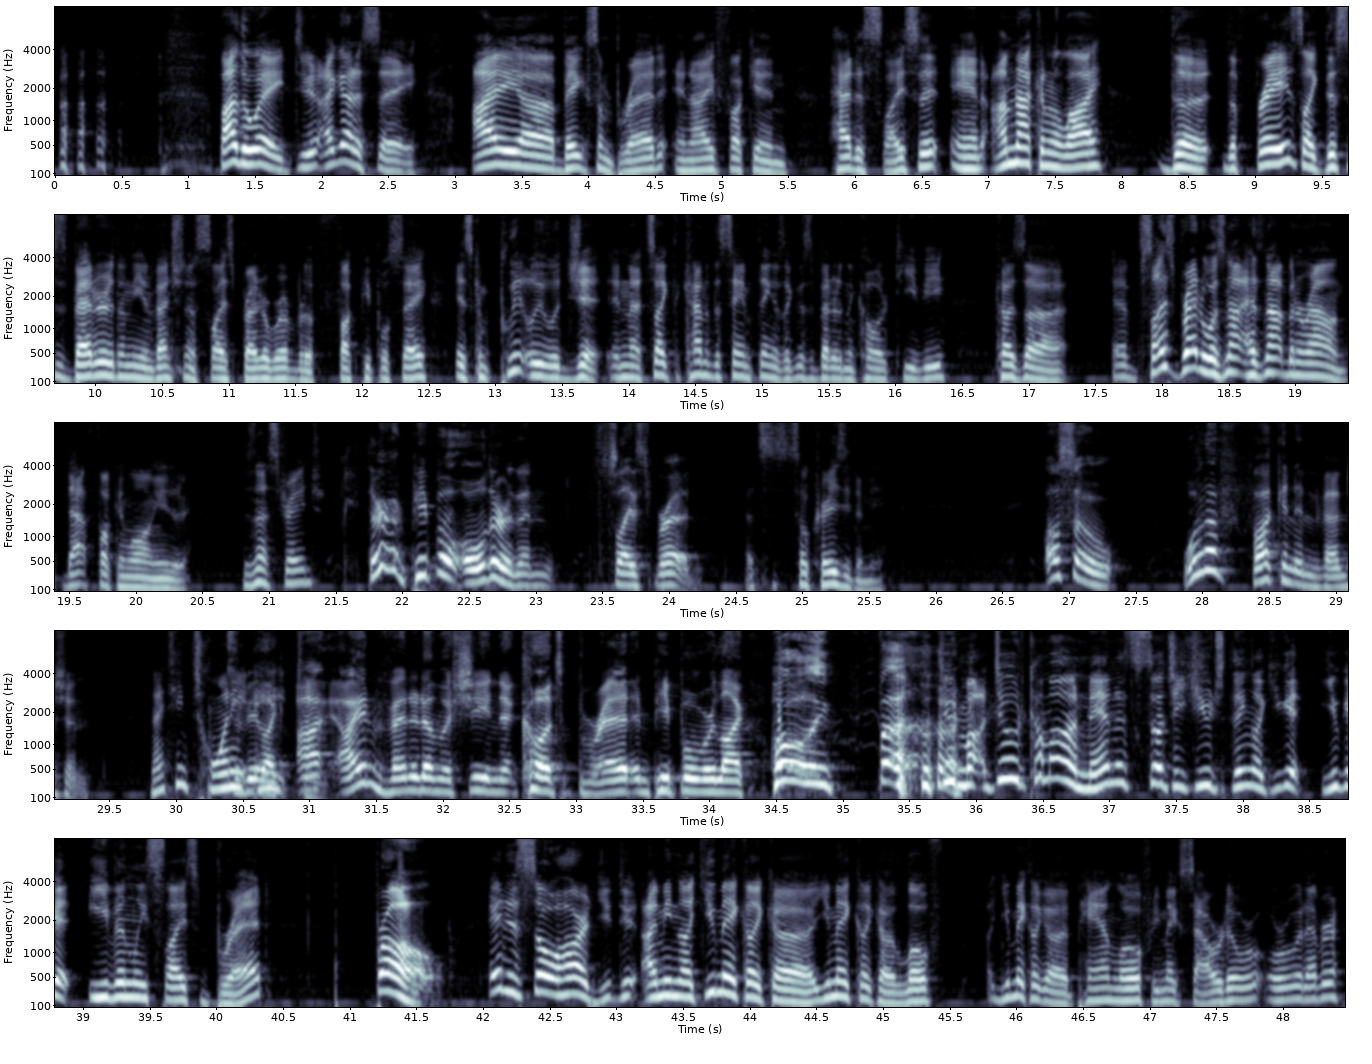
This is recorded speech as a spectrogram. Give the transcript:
By the way, dude, I gotta say, I uh, baked some bread and I fucking had to slice it, and I'm not gonna lie, the the phrase like "this is better than the invention of sliced bread" or whatever the fuck people say is completely legit, and that's like the kind of the same thing as like "this is better than color TV" because uh, sliced bread was not has not been around that fucking long either. Isn't that strange? There are people older than sliced bread. That's so crazy to me. Also, what a fucking invention. 1928. to be like. I, I invented a machine that cuts bread, and people were like, holy fuck. dude, ma- dude, come on, man! It's such a huge thing. Like you get you get evenly sliced bread, bro. It is so hard. You do. I mean, like you make like a you make like a loaf. You make like a pan loaf, or you make sourdough or, or whatever.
